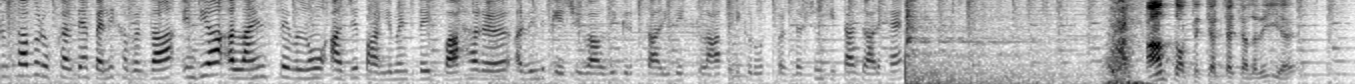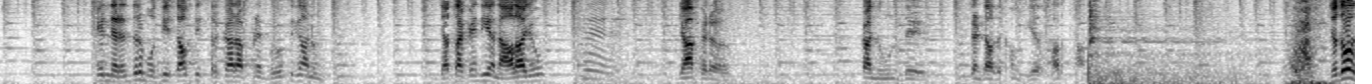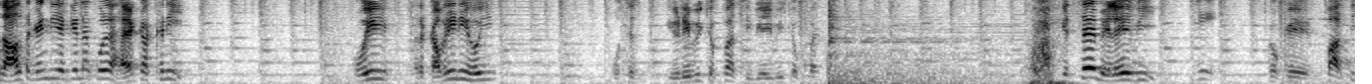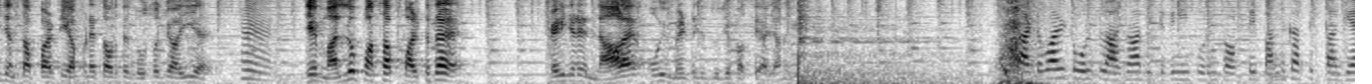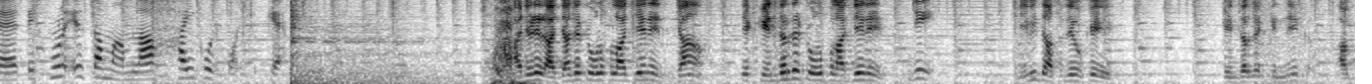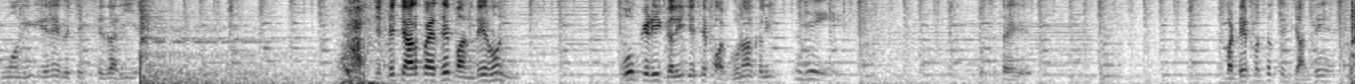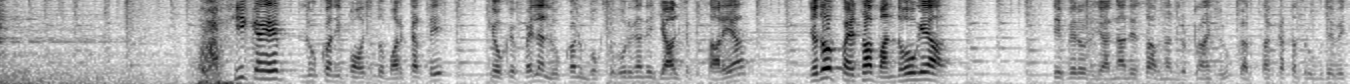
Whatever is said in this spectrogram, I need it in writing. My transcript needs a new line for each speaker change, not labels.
ਢਿੱਲੋਂ ਸਾਹਿਬ ਰੁਖ ਕਰਦੇ ਹਾਂ ਪਹਿਲੀ ਖਬਰ ਦਾ। ਇੰਡੀਆ ਅਲਾਈਅੰਸ ਦੇ ਵੱਲੋਂ ਅੱਜ ਪਾਰਲੀਮੈਂਟ ਦੇ ਬਾਹਰ ਅਰਵਿੰਦ ਕੇਜਰੀਵਾਲ ਦੀ ਗ੍ਰਿਫਤਾਰੀ ਦੇ ਖਿਲਾਫ ਇੱਕ ਰੋਸ ਪ੍ਰਦਰਸ਼ਨ ਕੀਤਾ ਜਾ ਰਿਹਾ ਹੈ।
ਆਮ ਤੌਰ ਤੇ ਚਰਚਾ ਚੱਲ ਰਹੀ ਹੈ ਕਿ ਨਰਿੰਦਰ ਮੋਦੀ ਸਾਹਿਬ ਦੀ ਸਰਕਾਰ ਆਪਣੇ ਵਿਰੋਧੀਆਂ ਨੂੰ ਜਾਂ ਤਾਂ ਕਹਿੰਦੀ ਹੈ ਨਾਲ ਆ ਜਾਓ ਜਾਂ ਫਿਰ ਕਾਨੂੰਨ ਦੇ ਡੰਡਾ ਦਿਖਾਉਂਦੀ ਹੈ ਹਰ ਥਾਂ। ਜਦੋਂ ਅਦਾਲਤ ਕਹਿੰਦੀ ਹੈ ਕਿ ਇਹਨਾਂ ਕੋਲ ਹੈ ਕੱਖ ਨਹੀਂ ਕੋਈ ਰਿਕਵਰੀ ਨਹੀਂ ਹੋਈ। ਉੱਥੇ ਈਡੀ ਵੀ ਚੁੱਪ ਹੈ ਸੀਬੀਆਈ ਵੀ ਚੁੱਪ ਹੈ। ਕਿਸੇ ਵੇਲੇ ਵੀ
ਜੀ।
ਕਿਉਂਕਿ ਭਾਰਤੀ ਜਨਤਾ ਪਾਰਟੀ ਆਪਣੇ ਤੌਰ ਤੇ 240 ਹੈ।
ਹੂੰ।
ਜੇ ਮੰਨ ਲਓ ਪਾਸਾ ਪਲਟਦਾ ਹੈ ਕਈ ਜਿਹੜੇ ਨਾਲ ਹੈ ਉਹ ਵੀ ਮਿੰਟ 'ਚ ਦੂਜੇ ਪਾਸੇ ਆ ਜਾਣਗੇ।
ਲਾਡੋਵਾਲ ਟੋਲ ਪਲਾਜ਼ਾ ਬੀਤੇ ਦਿਨੀ ਪੂਰਨ ਤੌਰ ਤੇ ਬੰਦ ਕਰ ਦਿੱਤਾ ਗਿਆ ਹੈ ਤੇ ਹੁਣ ਇਸ ਦਾ ਮਾਮਲਾ ਹਾਈ ਕੋਰਟ ਪਹੁੰਚ ਚੁੱਕਿਆ ਹੈ।
ਆ ਜਿਹੜੇ ਰਾਜਾਂ ਦੇ ਟੋਲ ਪਲਾਜ਼ੇ ਨੇ ਜਾਂ ਇਹ ਕੇਂਦਰ ਦੇ ਟੋਲ ਪਲਾਜ਼ੇ ਨੇ
ਜੀ।
ਇਹ ਵੀ ਦੱਸ ਦਿਓ ਕਿ ਕੇਂਦਰ ਦੇ ਕਿੰਨੇ ਆਗੂਆਂ ਦੀ ਇਹਦੇ ਵਿੱਚ ਹਿੱਸੇਦਾਰੀ ਹੈ। ਜਿੱਥੇ ਚਾਰ ਪੈਸੇ ਬਣਦੇ ਹੋਣ ਉਹ ਕਿਹੜੀ ਗਲੀ ਜਿੱਥੇ ਭਾਗੋ ਨਾ ਖਲੀ?
ਜੀ।
ਉੱਥੇ ਤਾਂ ਇਹ ਵੱਡੇ ਪੱਧਰ ਤੇ ਜਾਂਦੇ ਆ। ਠੀਕ ਹੈ ਲੋਕਾਂ ਦੀ ਪਹੁੰਚ ਤੋਂ ਬਾਹਰ ਕਰਤੇ ਕਿਉਂਕਿ ਪਹਿਲਾਂ ਲੋਕਾਂ ਨੂੰ ਮੁਕਤ ਖੋਰੀਆਂ ਦੇ ਜਾਲ 'ਚ ਫਸਾਰਿਆ ਜਦੋਂ ਪੈਸਾ ਬੰਦ ਹੋ ਗਿਆ ਤੇ ਫਿਰ ਉਹ ਰੋਜ਼ਾਨਾ ਦੇ ਹਿਸਾਬ ਨਾਲ ਲੁੱਟਣਾ ਸ਼ੁਰੂ ਕਰਤਾ ਕਥਿਤ ਰੂਪ ਦੇ ਵਿੱਚ।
